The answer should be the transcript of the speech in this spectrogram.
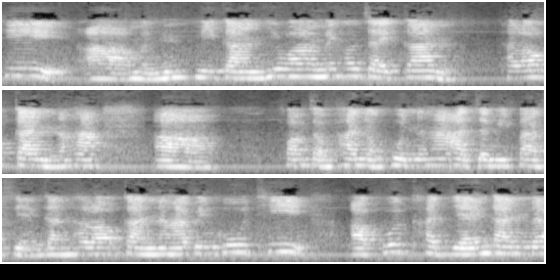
ที่เหมือนมีการที่ว่าไม่เข้าใจกันทะเลาะกันนะคะความสัมพันธ์ของคุณนะคะอาจจะมีปากเสียงกันทะเลาะกันนะคะ เป็นคู่ที่ พูดขัดแย้งกันและ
